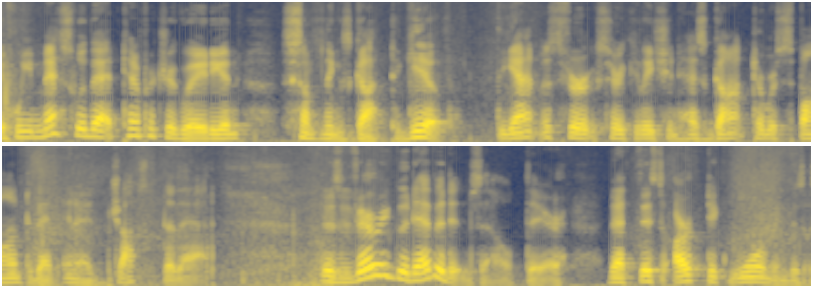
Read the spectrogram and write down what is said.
If we mess with that temperature gradient, something's got to give. The atmospheric circulation has got to respond to that and adjust to that. There's very good evidence out there that this Arctic warming, this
